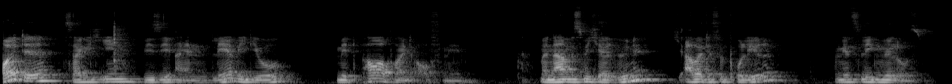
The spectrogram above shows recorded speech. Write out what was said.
Heute zeige ich Ihnen, wie Sie ein Lehrvideo mit PowerPoint aufnehmen. Mein Name ist Michael Höhne, ich arbeite für ProLehre und jetzt legen wir los.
